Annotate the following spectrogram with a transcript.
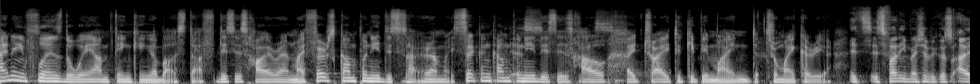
kind of influenced the way I'm thinking about stuff. This is how I ran my first company. This is how I ran my second company. Yes. This is how I try to keep in mind through my career. It's it's funny you mentioned because I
